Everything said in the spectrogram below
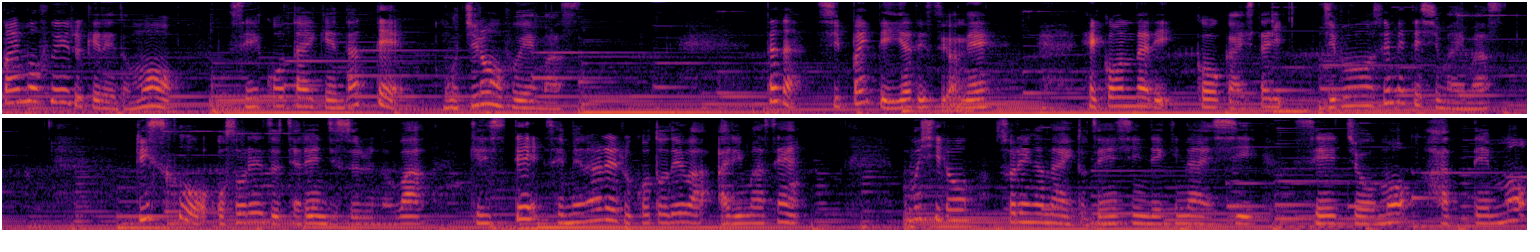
敗も増えるけれども成功体験だってもちろん増えます。ただ失敗って嫌ですよね。へこんだり後悔したり自分を責めてしまいます。リスクを恐れずチャレンジするのは決して責められることではありません。むしろそれがないと前進できないし成長も発展も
